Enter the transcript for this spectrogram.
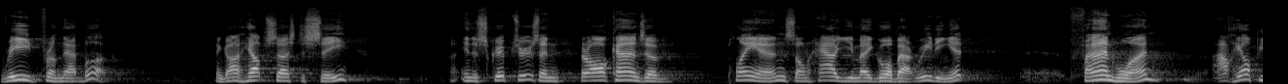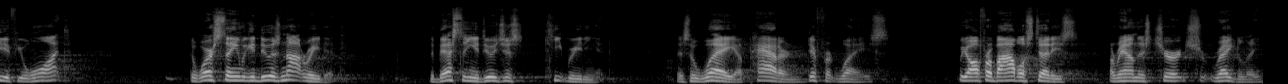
read from that book. And God helps us to see in the scriptures, and there are all kinds of plans on how you may go about reading it. Find one. I'll help you if you want. The worst thing we can do is not read it. The best thing you do is just keep reading it. There's a way, a pattern, different ways. We offer Bible studies around this church regularly.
